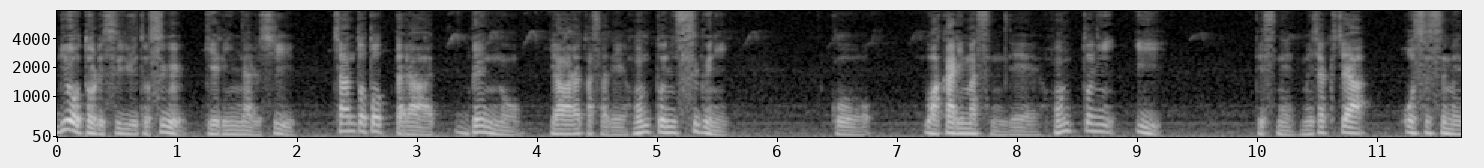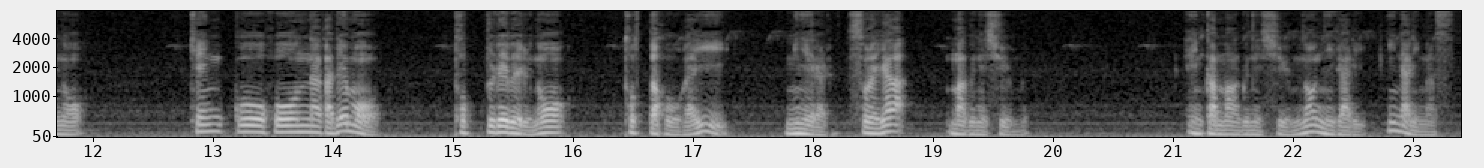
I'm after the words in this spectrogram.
量取りすぎるとすぐ下痢になるしちゃんと取ったら便の柔らかさで本当にすぐにこう分かりますんで本当にいいですね。めちゃくちゃおすすめの健康法の中でもトップレベルの取った方がいいミネラル。それがマグネシウム。塩化マグネシウムのにがりになります。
